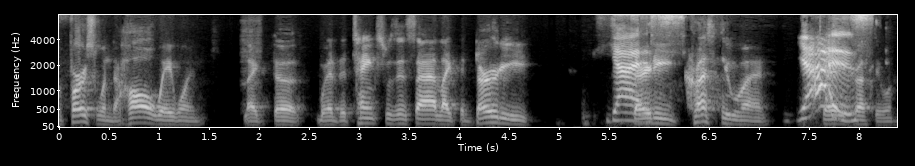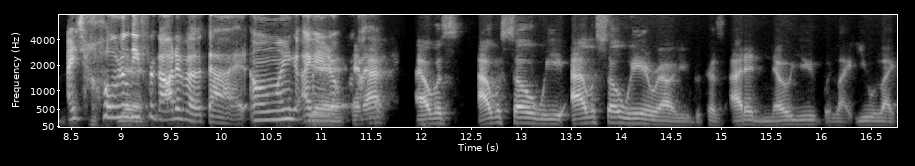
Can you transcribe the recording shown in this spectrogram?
the first one, the hallway one, like the where the tanks was inside, like the dirty, Yes. dirty, crusty one. Yes. crusty one. I totally Yeah. forgot about that. Oh my god. I mean, I yeah, don't and. I I was I was so weird. I was so weird around you because I didn't know you, but like you like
